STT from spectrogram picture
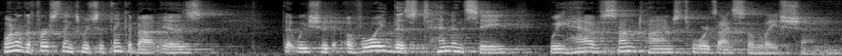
one of the first things we should think about is that we should avoid this tendency we have sometimes towards isolation.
